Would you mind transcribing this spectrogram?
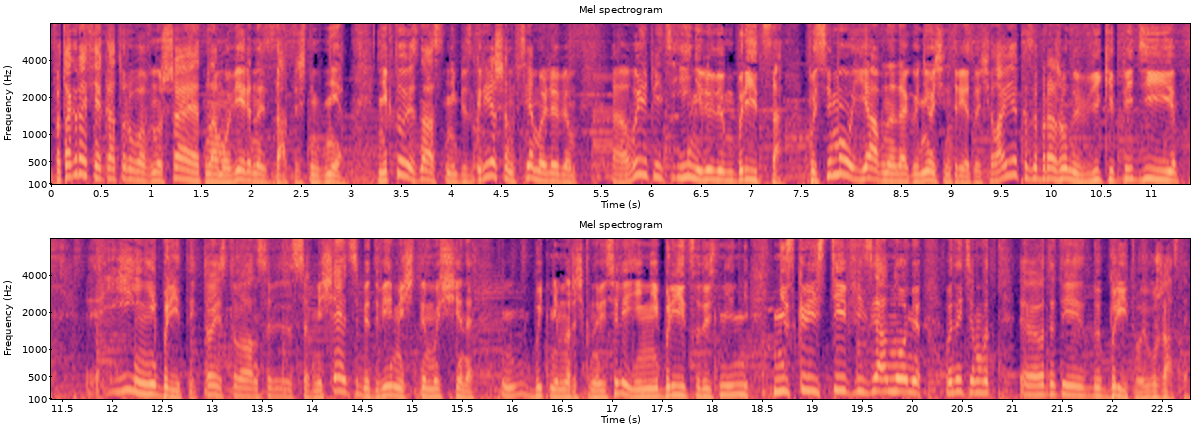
фотография которого внушает нам уверенность в завтрашнем дне. Никто из нас не безгрешен, все мы любим э, выпить и не любим бриться. Посему явно такой не очень трезвый человек изображен в Википедии и не бритый. То есть он сов- совмещает в себе две мечты мужчины. Быть немножечко навеселее и не бриться, то есть не, не- не скрести физиономию вот этим вот, э, вот этой бритвой ужасной.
